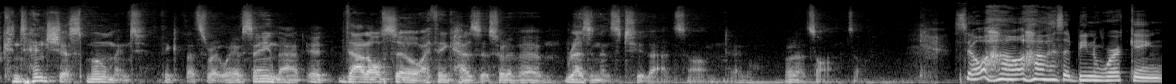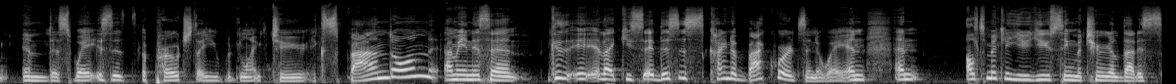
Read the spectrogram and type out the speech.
contentious moment. I think that's the right way of saying that. It, that also, I think, has a sort of a resonance to that song title or that song itself. So how how has it been working in this way? Is it approach that you would like to expand on? I mean, is it because like you said, this is kind of backwards in a way, and and ultimately you're using material that is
